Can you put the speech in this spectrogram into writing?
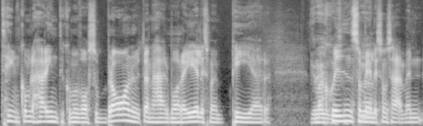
Tänk om det här inte kommer vara så bra nu utan det här bara är liksom en PR Mm. Maskin som är liksom så här, men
